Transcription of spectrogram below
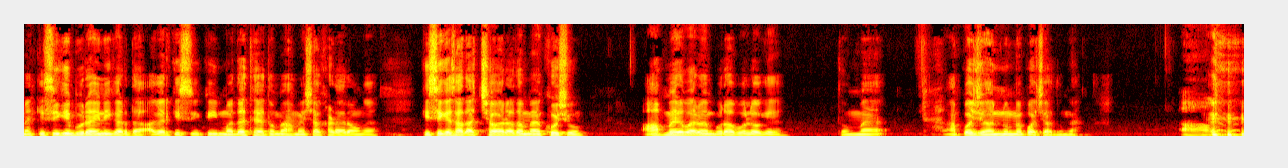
मैं किसी की बुराई नहीं करता। अगर किसी की मदद है तो मैं हमेशा खड़ा रहूँगा। किसी के साथ अच्छा हो रहा तो मैं खुश हूँ। आप मेरे बारे में बुरा बोलोगे तो मैं आपको जहन्नुम में पहुँचा दूँगा।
